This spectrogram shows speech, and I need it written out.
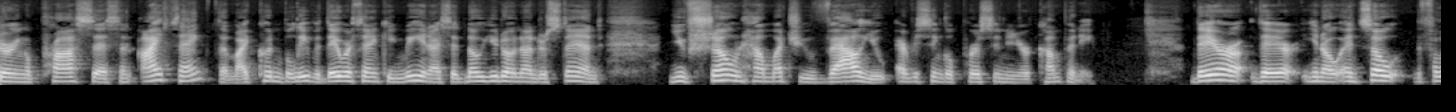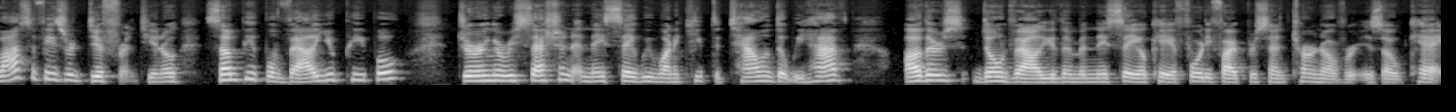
during a process. And I thanked them. I couldn't believe it. They were thanking me. And I said, No, you don't understand. You've shown how much you value every single person in your company. They are there, you know, and so the philosophies are different. You know, some people value people during a recession and they say we want to keep the talent that we have. Others don't value them and they say, okay, a 45% turnover is okay.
